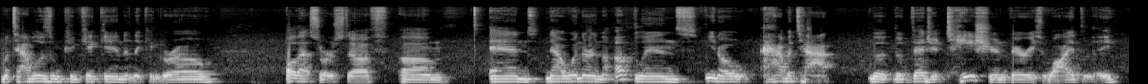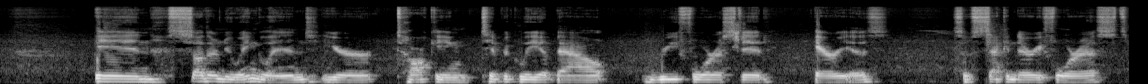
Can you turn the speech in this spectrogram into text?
metabolism can kick in and they can grow, all that sort of stuff. Um, and now, when they're in the uplands, you know, habitat, the, the vegetation varies widely. In southern New England, you're talking typically about reforested areas so secondary forest,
